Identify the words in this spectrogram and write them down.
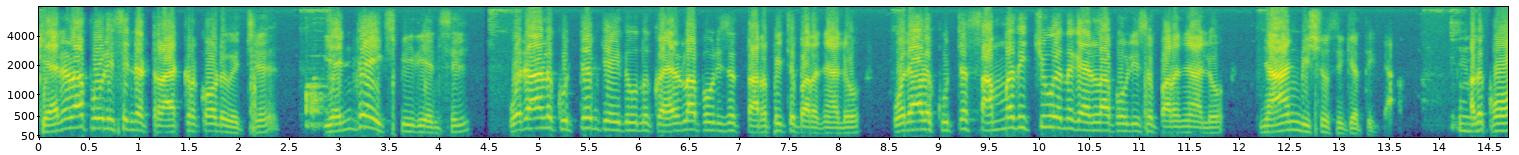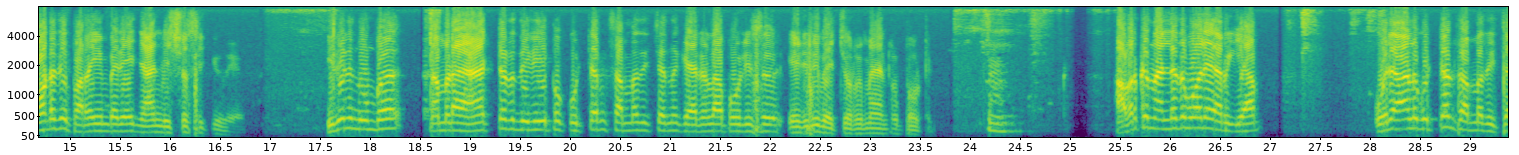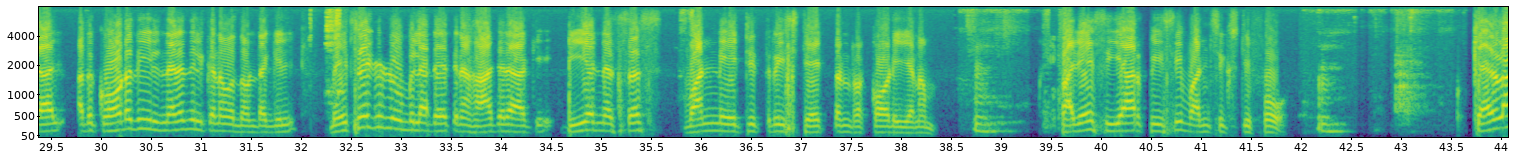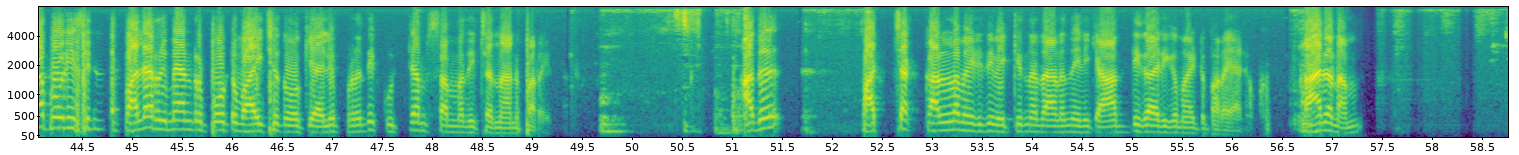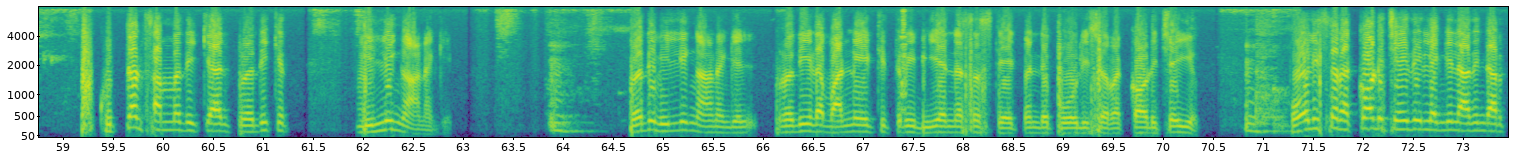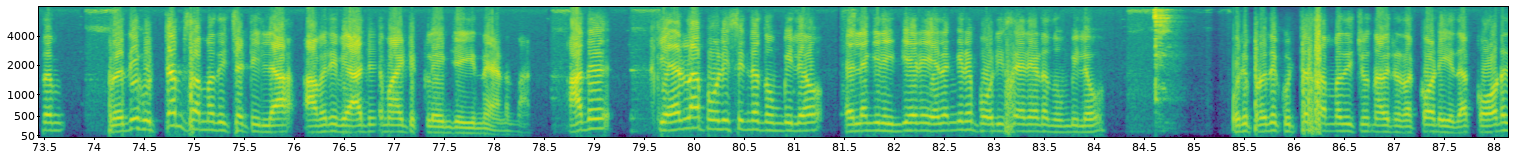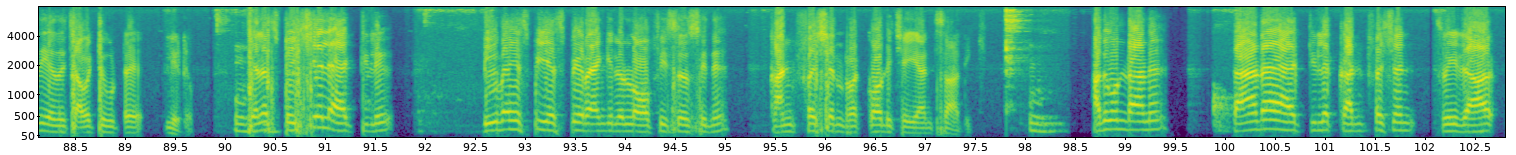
കേരള പോലീസിന്റെ ട്രാക്ക് റെക്കോർഡ് വെച്ച് എന്റെ എക്സ്പീരിയൻസിൽ ഒരാൾ കുറ്റം ചെയ്തു എന്ന് കേരള പോലീസ് തറപ്പിച്ച് പറഞ്ഞാലോ ഒരാൾ കുറ്റം സമ്മതിച്ചു എന്ന് കേരള പോലീസ് പറഞ്ഞാലോ ഞാൻ വിശ്വസിക്കത്തില്ല. അത് കോടതി പറയുമ്പോഴേ ഞാൻ വിശ്വസിക്കുകയും ഇതിനു മുമ്പ് നമ്മുടെ ആക്ടർ ദിലീപ് കുറ്റം സമ്മതിച്ചെന്ന് കേരള പോലീസ് എഴുതി വെച്ചു റിമാൻഡ് റിപ്പോർട്ടിൽ. അവർക്ക് നല്ലതുപോലെ അറിയാം ഒരാൾ കുറ്റം സമ്മതിച്ചാൽ അത് കോടതിയിൽ നിലനിൽക്കണമെന്നുണ്ടെങ്കിൽ മെസ്സേജിന് മുമ്പിൽ അദ്ദേഹത്തിനെ ഹാജരാക്കി D N S S one eighty three statement record ചെയ്യണം. പഴയ C R P C one sixty four Kerala പോലീസിന്റെ പല റിമാൻഡ് റിപ്പോർട്ട് വായിച്ചു നോക്കിയാൽ പ്രതി കുറ്റം സമ്മതിച്ചെന്നാണ് പറയുന്നത്. അത് പച്ചക്കള്ളം എഴുതി വെക്കുന്നതാണെന്ന് എനിക്ക് ആധികാരികമായിട്ട് പറയാനൊക്കും. കാരണം കുറ്റം സമ്മതിക്കാൻ പ്രതിക്ക് വില്ലിംഗ് ആണെങ്കിൽ പ്രതി വില്ലിംഗ് ആണെങ്കിൽ പ്രതിയുടെ one eighty three B N S S statement police record ചെയ്യും. പോലീസ് റെക്കോർഡ് ചെയ്തില്ലെങ്കിൽ അതിന്റെ അർത്ഥം പ്രതി കുറ്റം സമ്മതിച്ചിട്ടില്ല അവർ വ്യാജമായിട്ട് ക്ലെയിം ചെയ്യുന്നതാണെന്നാണ് അത് കേരള പോലീസിന്റെ മുമ്പിലോ അല്ലെങ്കിൽ ഇന്ത്യയിലെ ഏതെങ്കിലും പോലീസ് സേനയുടെ മുമ്പിലോ ഒരു പ്രതി കുറ്റം സമ്മതിച്ചു എന്ന് അവർ റെക്കോർഡ് ചെയ്ത കോടതി അത് ചവറ്റുകുട്ടിലിടും ചില സ്പെഷ്യൽ ആക്ടിൽ ഡിവൈഎസ്പി എസ് പി റാങ്കിലുള്ള ഓഫീസേഴ്സിന് കൺഫെഷൻ റെക്കോർഡ് ചെയ്യാൻ സാധിക്കും. അതുകൊണ്ടാണ് ടാഡ ആക്ടിലെ കൺഫഷൻ ശ്രീ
